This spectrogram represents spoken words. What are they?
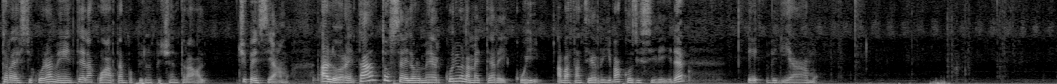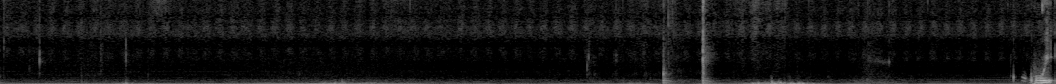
3 sicuramente la quarta un po' più, più centrale. Ci pensiamo. Allora intanto Sailor Mercury la metterei qui abbastanza in riva così si vede e vediamo. Qui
